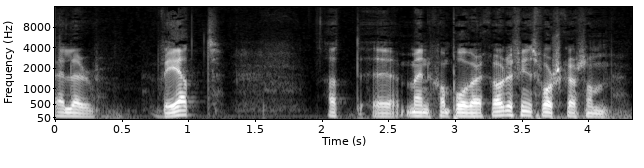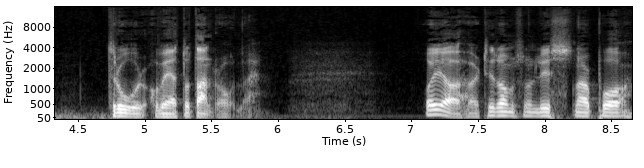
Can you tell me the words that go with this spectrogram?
eller vet att eh, människan påverkar och det finns forskare som tror och vet åt andra hållet. Och jag hör till de som lyssnar på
